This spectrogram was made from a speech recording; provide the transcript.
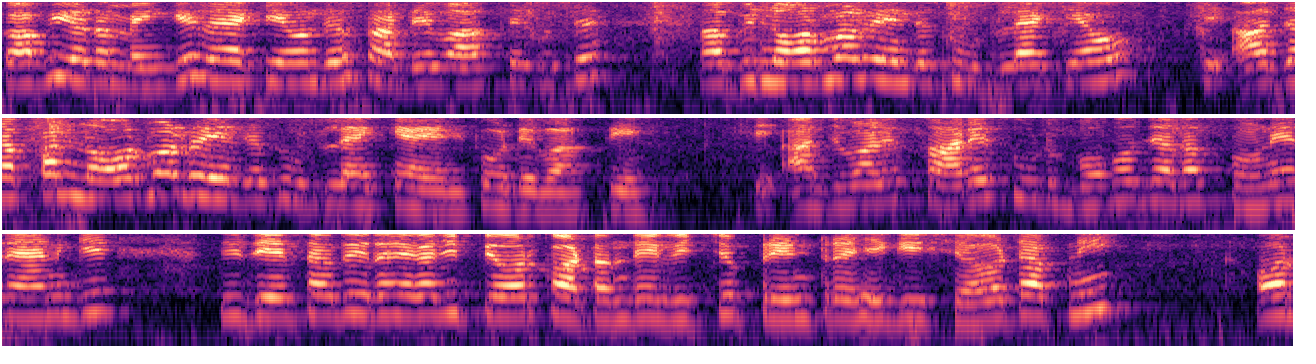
ਕਾਫੀ ਜ਼ਿਆਦਾ ਮਹਿੰਗੇ ਲੈ ਕੇ ਆਉਂਦੇ ਹੋ, ਸਾਡੇ ਵਾਸਤੇ ਕੁਝ ਵੀ ਨਾਰਮਲ ਰੇਂਜ ਦੇ ਸੂਟ ਲੈ ਕੇ ਆਓ। ਤੇ ਅੱਜ ਆਪਾਂ ਨਾਰਮਲ ਰੇਂਜ ਦੇ ਸੂਟ ਲੈ ਕੇ ਆਏ ਜੀ ਤੁਹਾਡੇ ਵਾਸਤੇ। ਤੇ ਅੱਜ ਵਾਲੇ ਸਾਰੇ ਸੂਟ ਬਹੁਤ ਜ਼ਿਆਦਾ ਸੋਹਣੇ ਰਹਿਣਗੇ। ਤੁਸੀਂ ਦੇਖ ਸਕਦੇ ਹੋ, ਇਹ ਰਹੇਗਾ ਜੀ ਪਿਓਰ ਕਾਟਨ ਦੇ ਵਿੱਚ ਪ੍ਰਿੰਟ ਰਹੇਗੀ ਸ਼ਰਟ ਆਪਣੀ ਔਰ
